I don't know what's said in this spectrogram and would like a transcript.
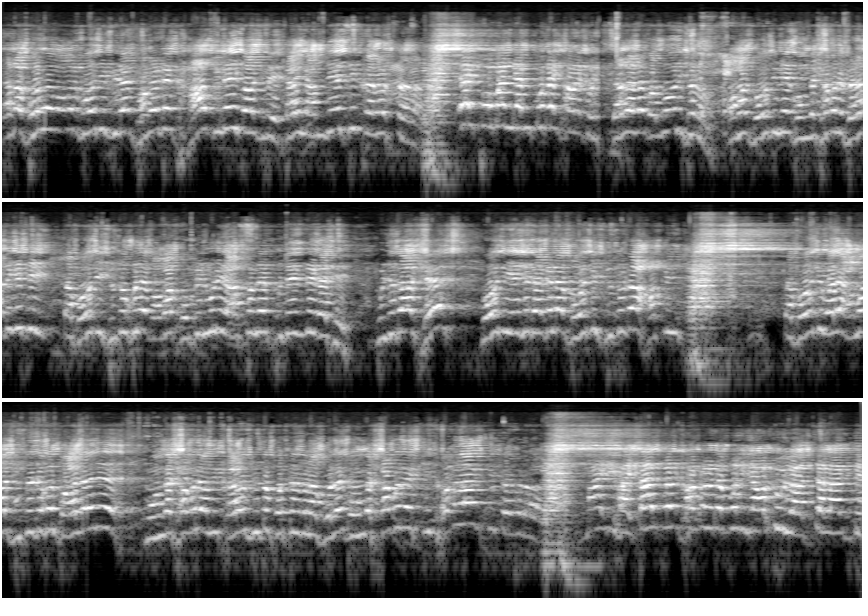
দাদা বললাম আমার বৌদি বিরাট ঝগড়াটে ঘা দিলেই বাঁচবে তাই নাম দিয়েছি খারাপ সারা এই প্রমাণ কোথায় ঝগড়া করি? দাদা একটা গল্প বলি শোনো। আমার বৌদি নিয়ে গঙ্গা সাগরে বেড়াতে গেছি তা বৌদি জুতো খুলে বাবা কপিল মুনির আশ্রমে পুজো দিতে গেছে। পুজো দেওয়া শেষ বৌদি এসে দেখে না বৌদি জুতোটা হাতি তা বৌদি বলে আমার জুতো যখন পাওয়া যায় রে গঙ্গা সাগরে আমি কারও জুতো করতে দেবো না। বলে গঙ্গা সাগরে কি ঝগড়া কি ঝগড়া মাইরি ভাই তারপরে ঘটনাটা বলি না খুব লজ্জা লাগছে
